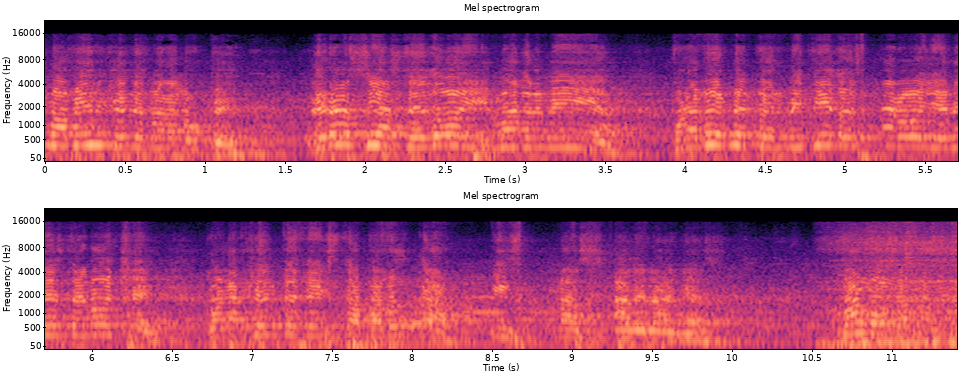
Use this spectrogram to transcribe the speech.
Virgen de Guadalupe, gracias te doy, madre mía, por haberme permitido estar hoy en esta noche con la gente de Iztapaluca y más adelañas. Vamos a pasar.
